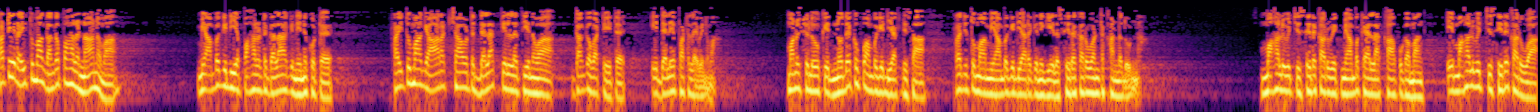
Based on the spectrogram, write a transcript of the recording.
රටේ රයිතුමා ගඟ පහල නානවා. මේ අඹ ගෙඩිය පහලට ගලාගෙන එනකොට රයිතුමාගේ ආරක්ෂාවට දැලක් එල්ලලා තියෙනවා ගඟ වටේට. ඒ දැලේ පටලැවෙනවා. මනුෂ්‍ය ලෝකේ නොදකපු අඹ ගෙඩියක් නිසා රජතුමා මේ අඹ ගෙඩිය අරගෙන ගිහලා සිරකරුවන්ට කන්න දුන්නා. මහලු වෙච්ච සිරකරුවෙක් මේ අඹ කෑල්ලක් කාපු ගමන් ඒ මහලු වෙච්ච සිරකරුවා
